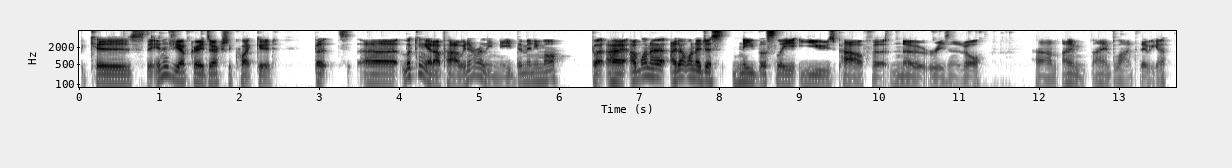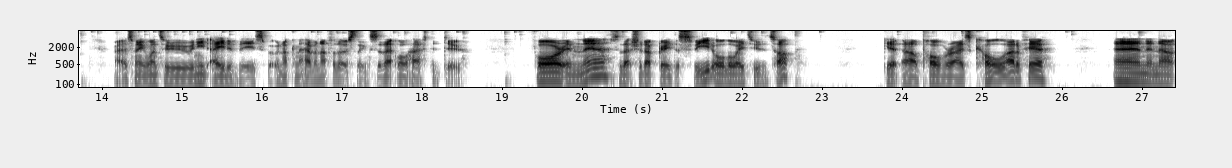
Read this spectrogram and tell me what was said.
Because the energy upgrades are actually quite good. But uh, looking at our power, we don't really need them anymore. But I, I wanna I don't wanna just needlessly use power for no reason at all. Um, I'm I am blind. There we go. Right, let's make one, two. We need eight of these, but we're not gonna have enough of those things, so that will have to do. Four in there, so that should upgrade the speed all the way to the top. Get our pulverized coal out of here. And then now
